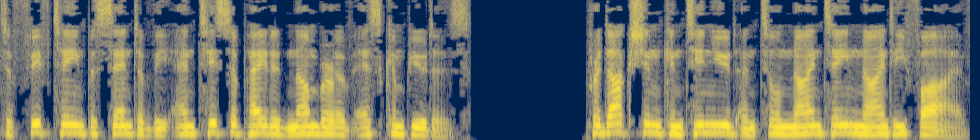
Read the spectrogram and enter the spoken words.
to 15% of the anticipated number of ES computers. Production continued until 1995.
